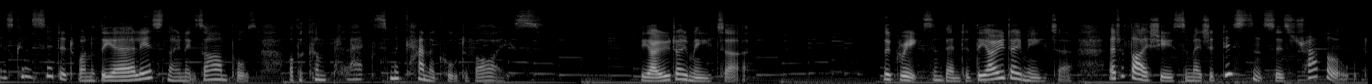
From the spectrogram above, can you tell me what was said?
It is considered one of the earliest known examples of a complex mechanical device. The odometer the Greeks invented the odometer, a device used to measure distances travelled.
